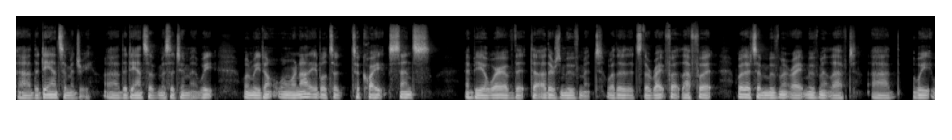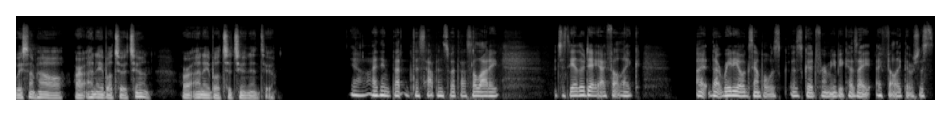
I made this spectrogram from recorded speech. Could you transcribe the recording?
uh, the dance imagery, uh, the dance of misattunement. We when we don't when we're not able to to quite sense and be aware of the the other's movement, whether it's the right foot, left foot, whether it's a movement right, movement left. Uh, we we somehow are unable to attune or unable to tune into. Yeah, I think that this happens with us a lot. I, just the other day, I felt like I, that radio example was was good for me because I I felt like there was just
